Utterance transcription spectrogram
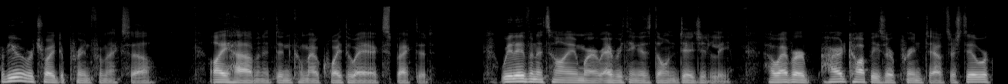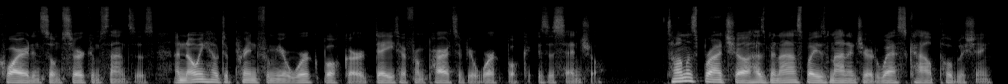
Have you ever tried to print from Excel? I have and it didn't come out quite the way I expected. We live in a time where everything is done digitally. However, hard copies or printouts are still required in some circumstances, and knowing how to print from your workbook or data from parts of your workbook is essential. Thomas Bradshaw has been asked by his manager at Westcal Publishing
